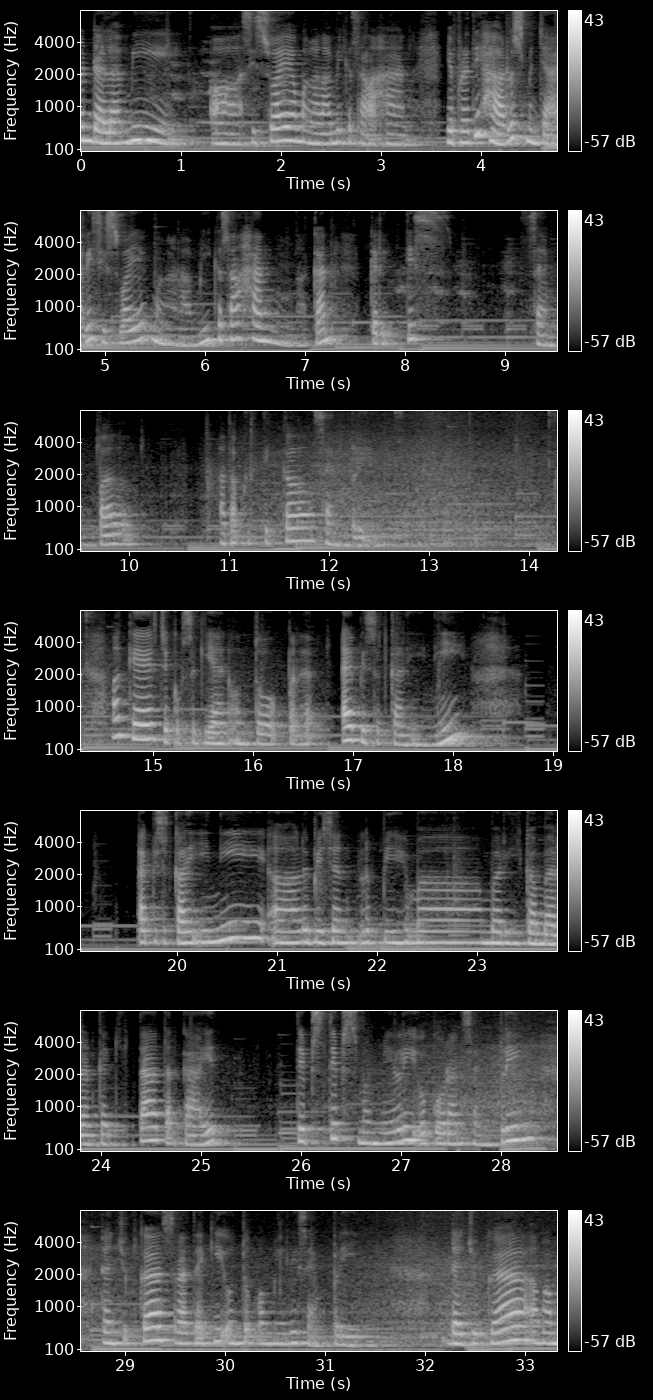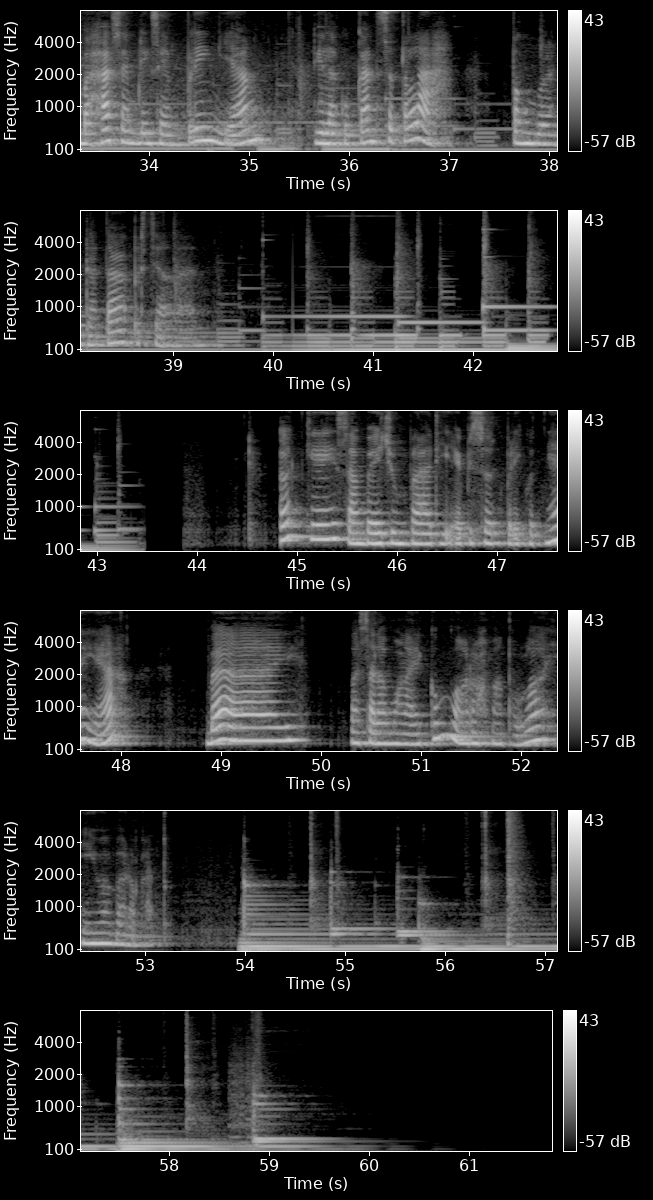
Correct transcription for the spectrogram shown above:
mendalami uh, siswa yang mengalami kesalahan ya berarti harus mencari siswa yang mengalami kesalahan menggunakan kritis sampel atau critical sampling Oke, cukup sekian untuk episode kali ini. Episode kali ini uh, lebih lebih memberi gambaran ke kita terkait tips-tips memilih ukuran sampling dan juga strategi untuk memilih sampling dan juga eh, membahas sampling-sampling yang dilakukan setelah pengumpulan data berjalan. Oke, sampai jumpa di episode berikutnya ya. Bye. Wassalamualaikum warahmatullahi wabarakatuh.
